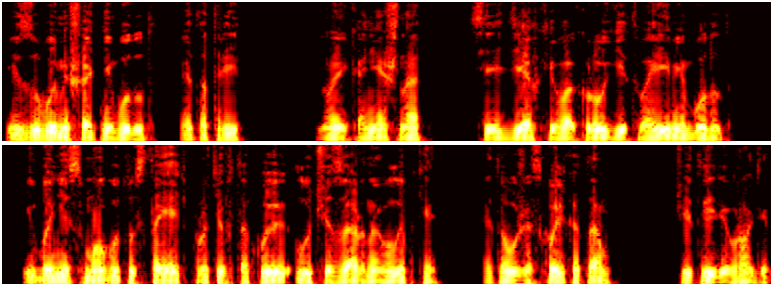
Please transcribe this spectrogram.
и зубы мешать не будут. Это три. Ну и, конечно, все девки в округе твоими будут, ибо не смогут устоять против такой лучезарной улыбки. Это уже сколько там? Четыре вроде.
